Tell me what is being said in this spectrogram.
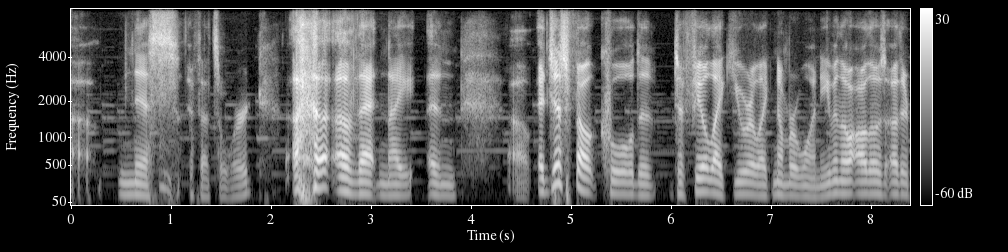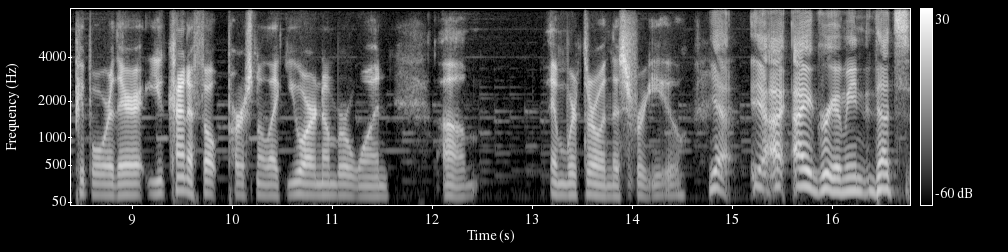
uh, ness, if that's a word, of that night. And uh, it just felt cool to to feel like you were like number one, even though all those other people were there. You kind of felt personal, like you are number one, um, and we're throwing this for you. Yeah, yeah, I, I agree. I mean, that's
